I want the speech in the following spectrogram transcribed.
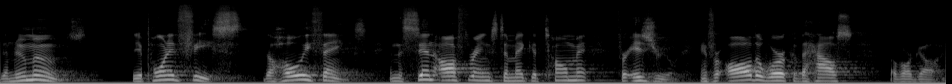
the new moons, the appointed feasts, the holy things, and the sin offerings to make atonement for Israel, and for all the work of the house of our God.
